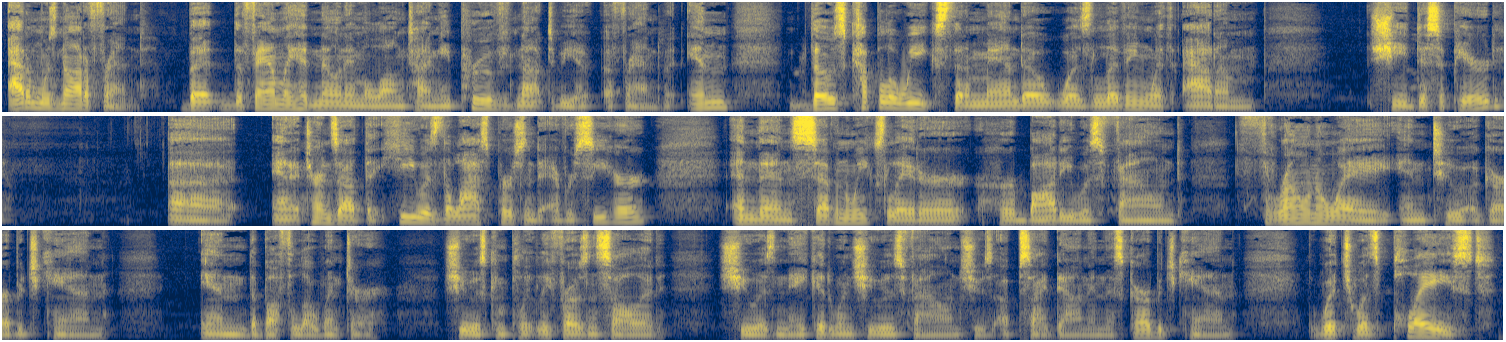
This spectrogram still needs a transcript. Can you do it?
Adam was not a friend, but the family had known him a long time. He proved not to be a, a friend. But in those couple of weeks that Amanda was living with Adam, she disappeared. Uh, and it turns out that he was the last person to ever see her. And then seven weeks later, her body was found thrown away into a garbage can in the Buffalo winter. She was completely frozen solid. She was naked when she was found. She was upside down in this garbage can, which was placed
